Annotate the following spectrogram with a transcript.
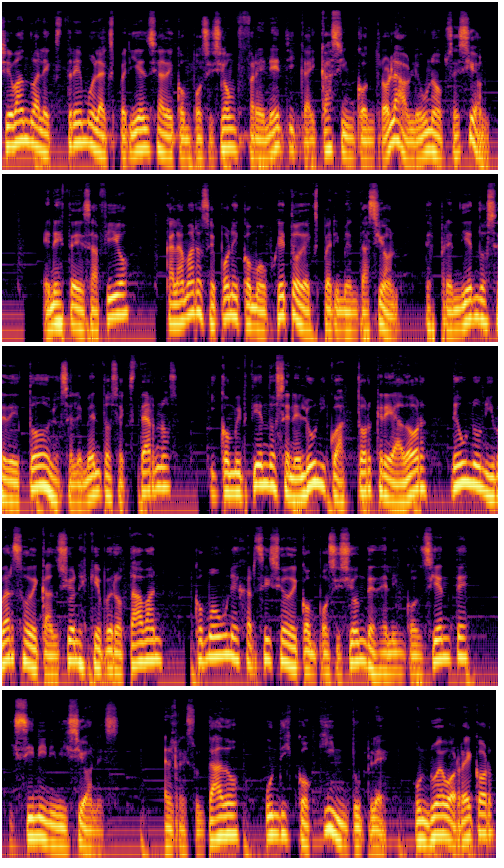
llevando al extremo la experiencia de composición frenética y casi incontrolable, una obsesión. En este desafío, Calamaro se pone como objeto de experimentación, desprendiéndose de todos los elementos externos y convirtiéndose en el único actor creador de un universo de canciones que brotaban como un ejercicio de composición desde el inconsciente y sin inhibiciones. El resultado, un disco quíntuple, un nuevo récord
